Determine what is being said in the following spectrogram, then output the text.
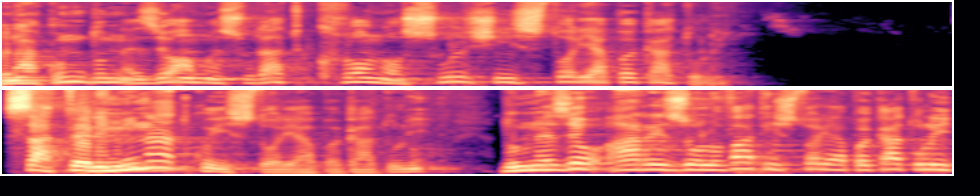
Până acum Dumnezeu a măsurat cronosul și istoria păcatului. S-a terminat cu istoria păcatului. Dumnezeu a rezolvat istoria păcatului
